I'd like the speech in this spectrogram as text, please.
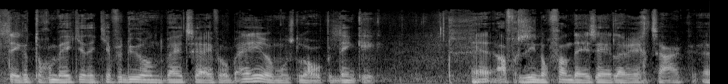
betekent toch een beetje dat je voortdurend bij het schrijven op eieren moest lopen, denk ik. Afgezien nog van deze hele rechtszaak... Uh,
